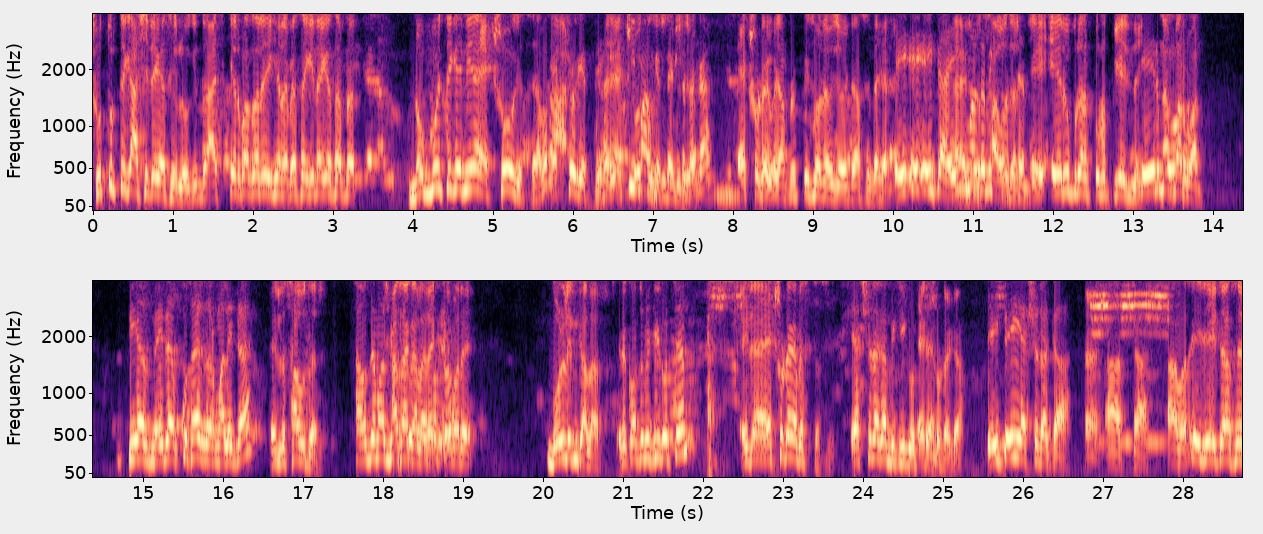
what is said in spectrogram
সত্তর থেকে আশি টাকা ছিল কিন্তু আজকের বাজারে এখানে বেচা কিনা গেছে আপনার নব্বই থেকে নিয়ে একশো গেছে। আবার 100 গেছে। হ্যাঁ, কি মাল গেছে, কিছু 100 টাকা? একশো টাকা আপনার পিছনে ওই যে ওইটা আছে দেখেন। এইটা এই হ্যাঁ, মালটা এর উপরে আর কোনো পেঁয়াজ নেই। নাম্বার ওয়ান পেঁয়াজ নেই এটা কোথায় মাল এটা? এগুলো সাউদার। সাউদের মাল সাদা কালার একেবারে গোল্ডেন কালার। এটা কত বিক্রি করছেন? এটা একশো টাকা বেচতেছি। একশো টাকা বিক্রি করছেন। একশো টাকা। এইটাই একশো টাকা। হ্যাঁ। আচ্ছা। আবার এই যে এটা আছে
